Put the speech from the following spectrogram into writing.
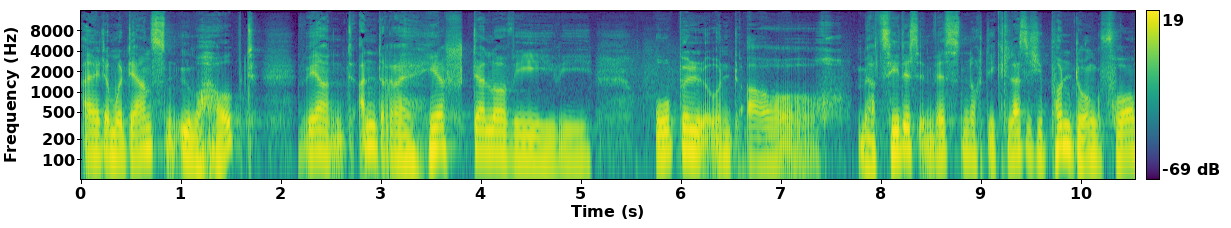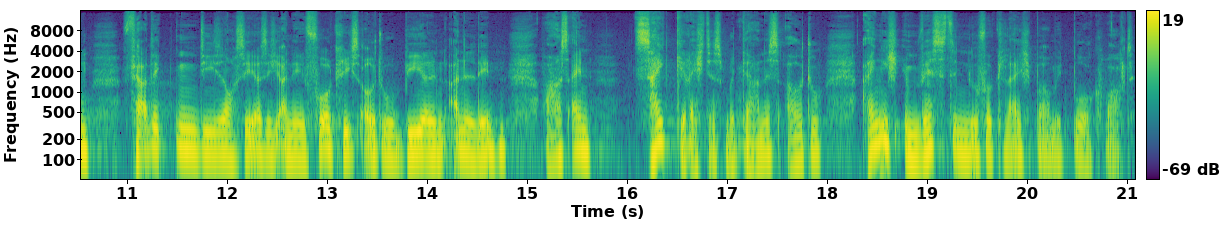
eine der modernsten überhaupt. Während andere Hersteller wie, wie Opel und auch Mercedes im Westen noch die klassische Pontonform fertigten, die noch sehr sich an den Vorkriegsautomobilen anlehnten, war es ein zeitgerechtes, modernes Auto, eigentlich im Westen nur vergleichbar mit Burgward.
